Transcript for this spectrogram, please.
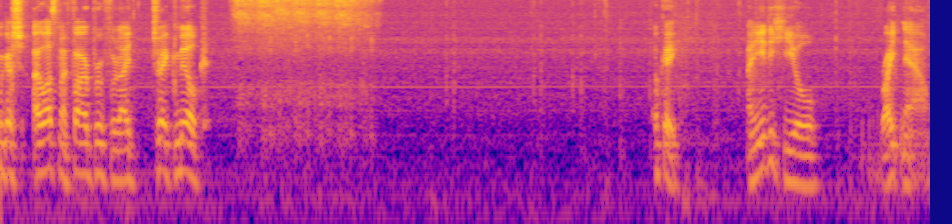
My gosh, I lost my fireproof when I drank milk. Okay, I need to heal right now.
